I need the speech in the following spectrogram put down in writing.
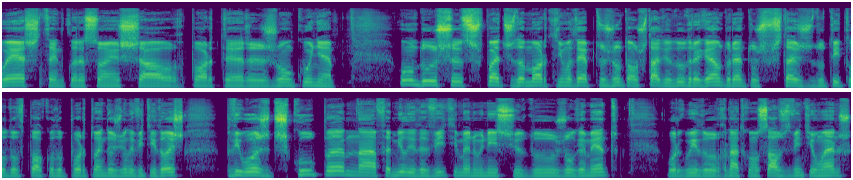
Oeste, em declarações ao repórter João Cunha. Um dos suspeitos da morte de um adepto junto ao Estádio do Dragão durante os festejos do título do Futebol Clube do Porto em 2022 pediu hoje desculpa à família da vítima no início do julgamento. O arguído Renato Gonçalves, de 21 anos,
